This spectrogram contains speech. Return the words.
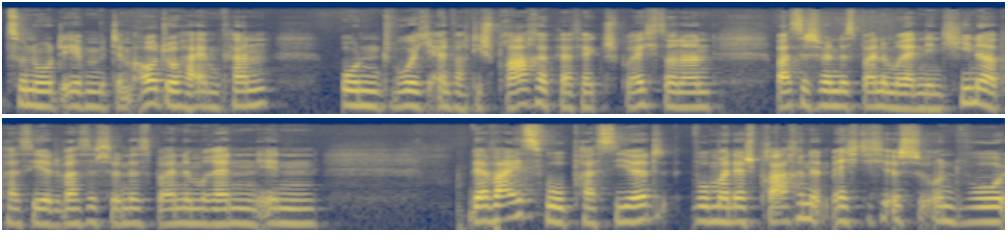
zur Not eben mit dem Auto heim kann? und wo ich einfach die Sprache perfekt spreche, sondern was ist, wenn das bei einem Rennen in China passiert? Was ist, wenn das bei einem Rennen in wer weiß wo passiert, wo man der Sprache nicht mächtig ist und wo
